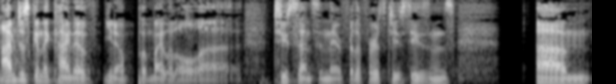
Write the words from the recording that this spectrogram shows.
I'm just going to kind of you know put my little uh, two cents in there for the first two seasons. Um,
